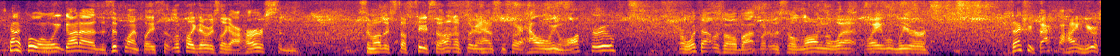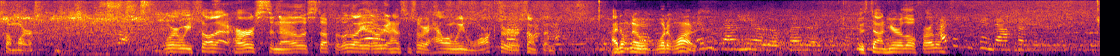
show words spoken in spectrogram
It's kind of cool. When we got out of the zip line place, it looked like there was like a hearse and some other stuff too. So I don't know if they're gonna have some sort of Halloween walkthrough or what that was all about. But it was along the way, way when we were. It was actually back behind here somewhere where we saw that hearse and that other stuff. It looked like they were gonna have some sort of Halloween walkthrough or something. I don't know what it was. It was down here a little further, I think. It was down here a little further. I think it came down further than this.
